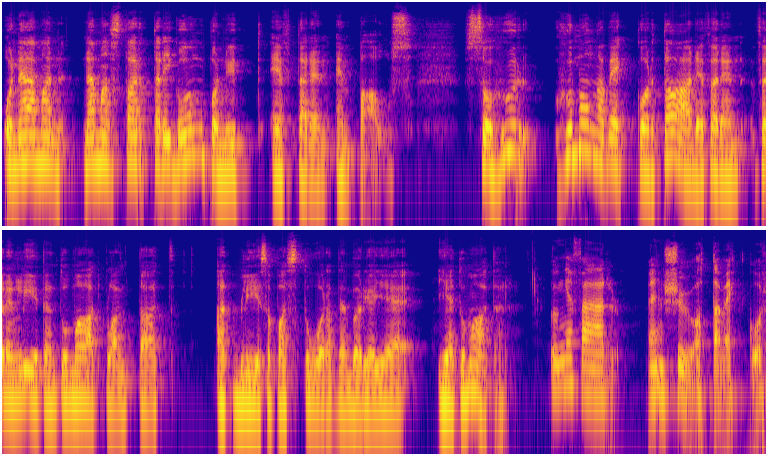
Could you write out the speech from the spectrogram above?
Och när man, när man startar igång på nytt efter en, en paus, så hur, hur många veckor tar det för en, för en liten tomatplanta att, att bli så pass stor att den börjar ge, ge tomater? Ungefär en sju, åtta veckor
